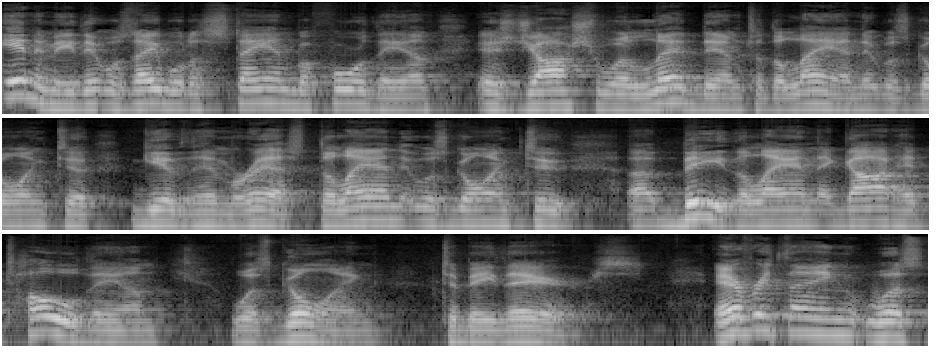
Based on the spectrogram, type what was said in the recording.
enemy that was able to stand before them as Joshua led them to the land that was going to give them rest, the land that was going to uh, be the land that God had told them was going to be theirs. Everything was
